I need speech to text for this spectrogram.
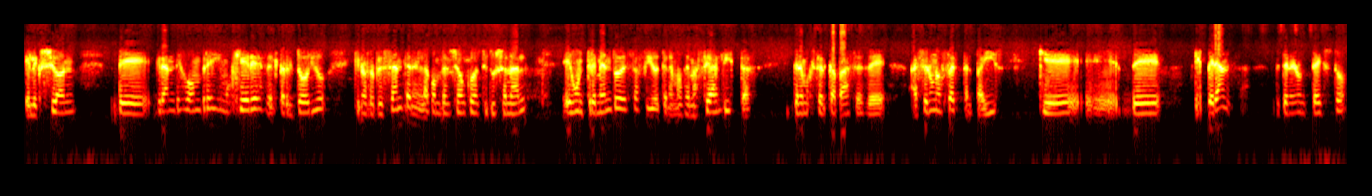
elección de grandes hombres y mujeres del territorio que nos representen en la Convención Constitucional. Es un tremendo desafío, tenemos demasiadas listas tenemos que ser capaces de hacer una oferta al país que eh, dé esperanza de tener un texto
